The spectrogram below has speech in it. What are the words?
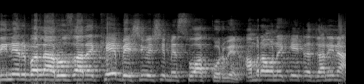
দিনের বেলা রোজা রেখে বেশি বেশি মেসওয়াক করবেন। আমরা অনেকে এটা জানি না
